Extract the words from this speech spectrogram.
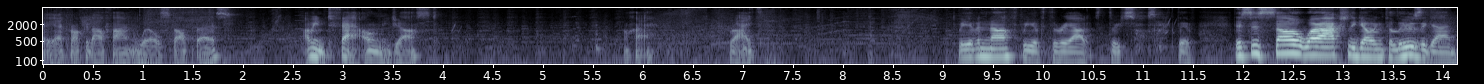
Okay, yeah, Crocodile Fang will stop this. I mean, fair, only just. Okay. Right. We have enough. We have three out of three souls active. This is so... We're actually going to lose again.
